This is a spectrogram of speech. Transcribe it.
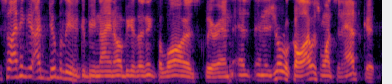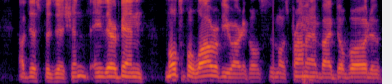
So I think I do believe it could be 9-0 because I think the law is clear. And as and as you'll recall, I was once an advocate of this position. There have been multiple law review articles, the most prominent by Bill Baude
